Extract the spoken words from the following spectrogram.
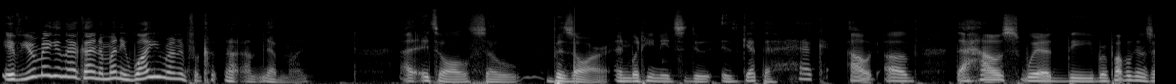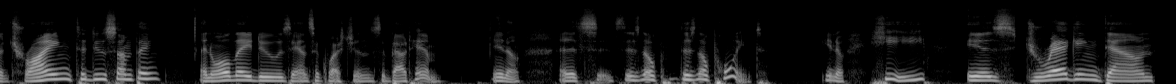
If you're making that kind of money, why are you running for? Uh, um, never mind. Uh, it's all so bizarre. And what he needs to do is get the heck out of the House where the Republicans are trying to do something, and all they do is answer questions about him. You know, and it's it's there's no there's no point. You know, he is dragging down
